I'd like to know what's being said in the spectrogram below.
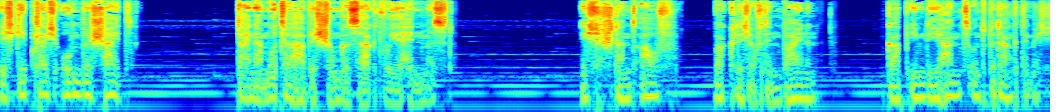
Ich gebe gleich oben Bescheid. Deiner Mutter habe ich schon gesagt, wo ihr hin müsst. Ich stand auf, wackelig auf den Beinen, gab ihm die Hand und bedankte mich.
